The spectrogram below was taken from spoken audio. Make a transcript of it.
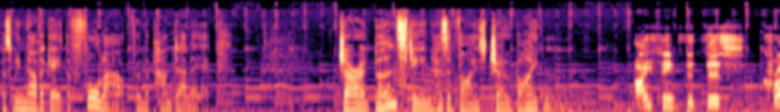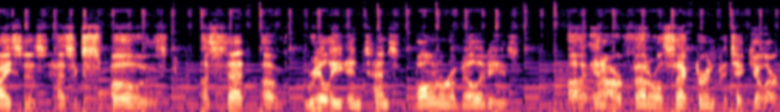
as we navigate the fallout from the pandemic. Jared Bernstein has advised Joe Biden. I think that this crisis has exposed a set of really intense vulnerabilities uh, in our federal sector in particular.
